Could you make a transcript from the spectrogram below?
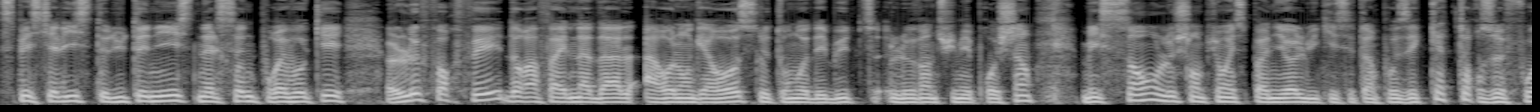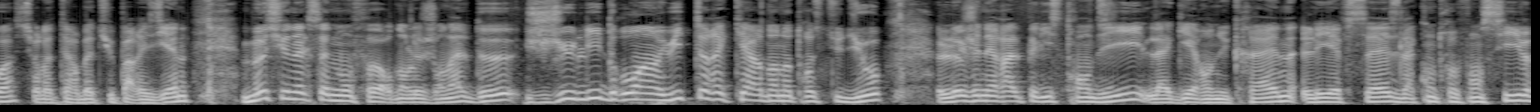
spécialiste du tennis. Nelson pour évoquer le forfait de Rafael Nadal à Roland Garros. Le tournoi débute le 28 mai prochain, mais sans le champion espagnol, lui qui s'est imposé 14 fois sur la terre battue parisienne. Monsieur Nelson Montfort dans le journal de Julie Drouin, 8h15 dans notre studio. Le général Pellistrandi, la guerre en Ukraine, les F-16, la contre-offensive,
